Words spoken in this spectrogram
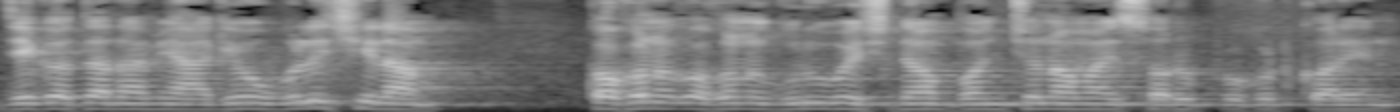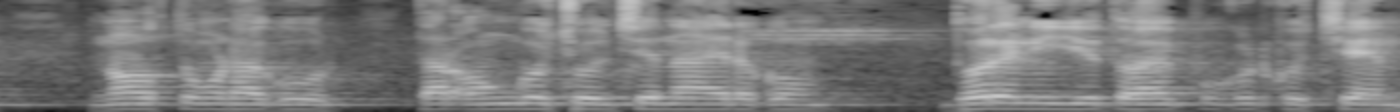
যে কথাটা আমি আগেও বলেছিলাম, কখনো কখনো গুরু বৈষ্ণব বঞ্চনাময় স্বরূপ প্রকট করেন। নরোত্তম ঠাকুর, তার অঙ্গ চলছে না এরকম, ধরে নিয়ে যেতে হয়, প্রকট করছেন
